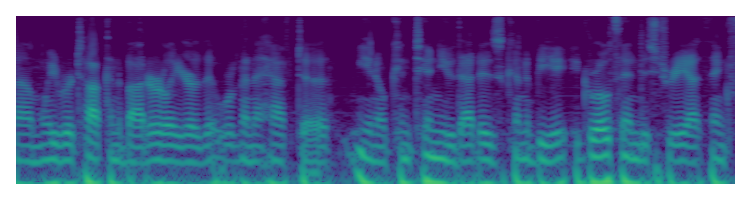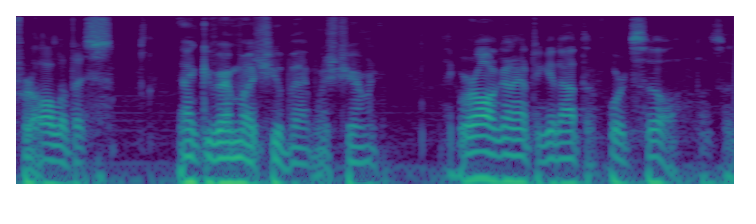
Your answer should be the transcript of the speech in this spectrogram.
um, we were talking about earlier that we're going to have to, you know, continue. That is going to be a growth industry, I think, for all of us. Thank you very much. Yield back, Mr. Chairman. I think we're all going to have to get out to Fort Sill. That's it.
